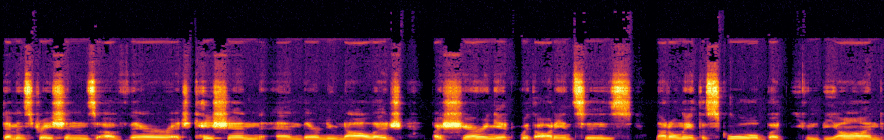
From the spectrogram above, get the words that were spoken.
demonstrations of their education and their new knowledge by sharing it with audiences not only at the school but even beyond.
